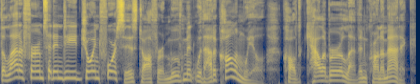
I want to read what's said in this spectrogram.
The latter firms had indeed joined forces to offer a movement without a column wheel called Caliber 11 Chronomatic.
